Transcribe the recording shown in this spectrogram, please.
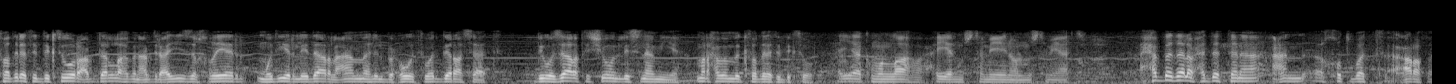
فضيلة الدكتور عبد الله بن عبد العزيز الخضير مدير الإدارة العامة للبحوث والدراسات بوزارة الشؤون الإسلامية. مرحبا بك فضيلة الدكتور. حياكم الله وحيا المستمعين والمستمعات. حبذا لو حدثتنا عن خطبة عرفة.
